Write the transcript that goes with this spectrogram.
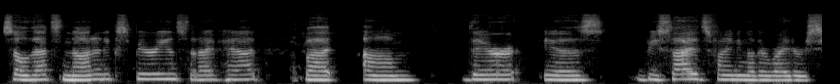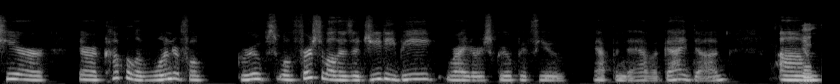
So that's not an experience that I've had. But um, there is, besides finding other writers here, there are a couple of wonderful groups. Well, first of all, there's a GDB writers group if you happen to have a guide dog. Um,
